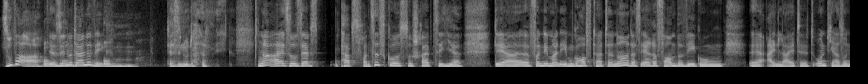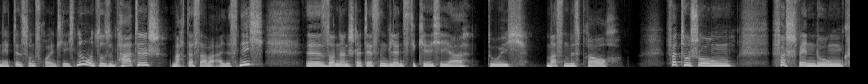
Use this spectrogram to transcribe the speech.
Super! Der synodale Weg. Bum. Der synodale Weg. Na, also selbst Papst Franziskus, so schreibt sie hier, der, äh, von dem man eben gehofft hatte, ne, dass er Reformbewegungen äh, einleitet und ja, so nett ist und freundlich, ne, und so sympathisch, macht das aber alles nicht, äh, sondern stattdessen glänzt die Kirche ja durch Massenmissbrauch, Vertuschung, Verschwendung,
